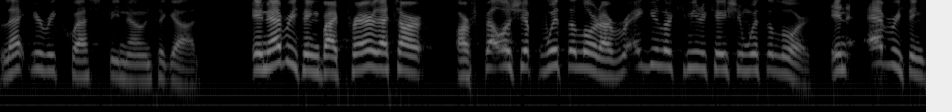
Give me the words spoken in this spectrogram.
let your requests be known to God. In everything, by prayer, that's our, our fellowship with the Lord, our regular communication with the Lord. In everything,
